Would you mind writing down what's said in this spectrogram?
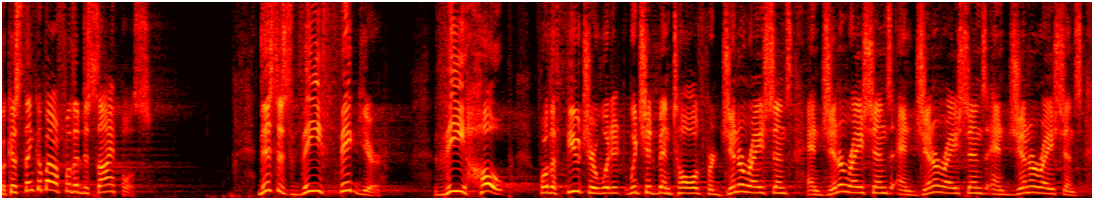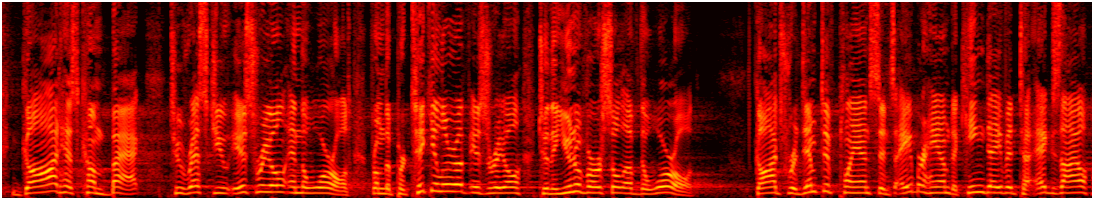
Because think about for the disciples. This is the figure, the hope for the future which had been told for generations and generations and generations and generations. God has come back to rescue Israel and the world, from the particular of Israel to the universal of the world. God's redemptive plan since Abraham to King David to exile.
